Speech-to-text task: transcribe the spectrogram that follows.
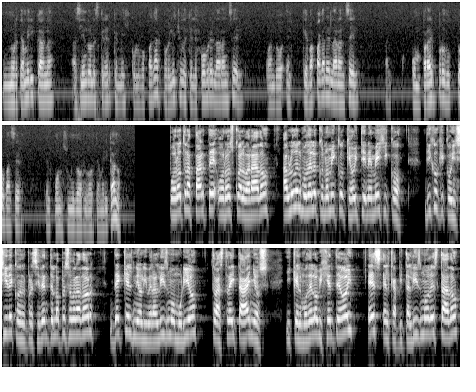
norteamericana, haciéndoles creer que México lo va a pagar por el hecho de que le cobre el arancel, cuando el que va a pagar el arancel al comprar el producto va a ser el consumidor norteamericano. Por otra parte, Orozco Alvarado habló del modelo económico que hoy tiene México. Dijo que coincide con el presidente López Obrador de que el neoliberalismo murió tras 30 años y que el modelo vigente hoy es el capitalismo de Estado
